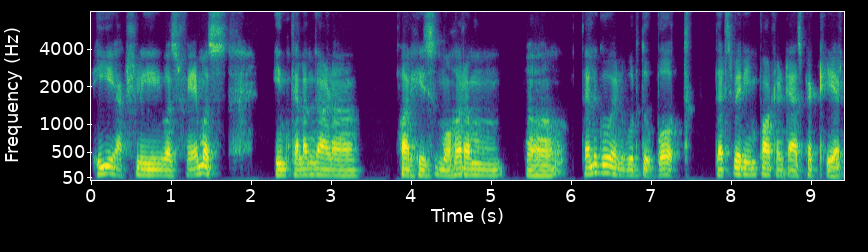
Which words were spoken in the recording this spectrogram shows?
He actually was famous in Telangana for his Moharam uh, Telugu and Urdu both. That's very important aspect here.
